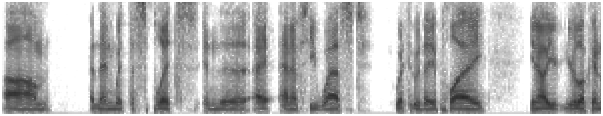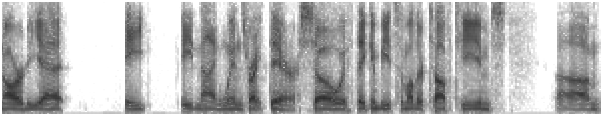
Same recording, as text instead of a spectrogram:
Um, and then with the splits in the a- NFC West with who they play, you know, you're, you're looking already at eight, eight, nine wins right there. So if they can beat some other tough teams, um,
